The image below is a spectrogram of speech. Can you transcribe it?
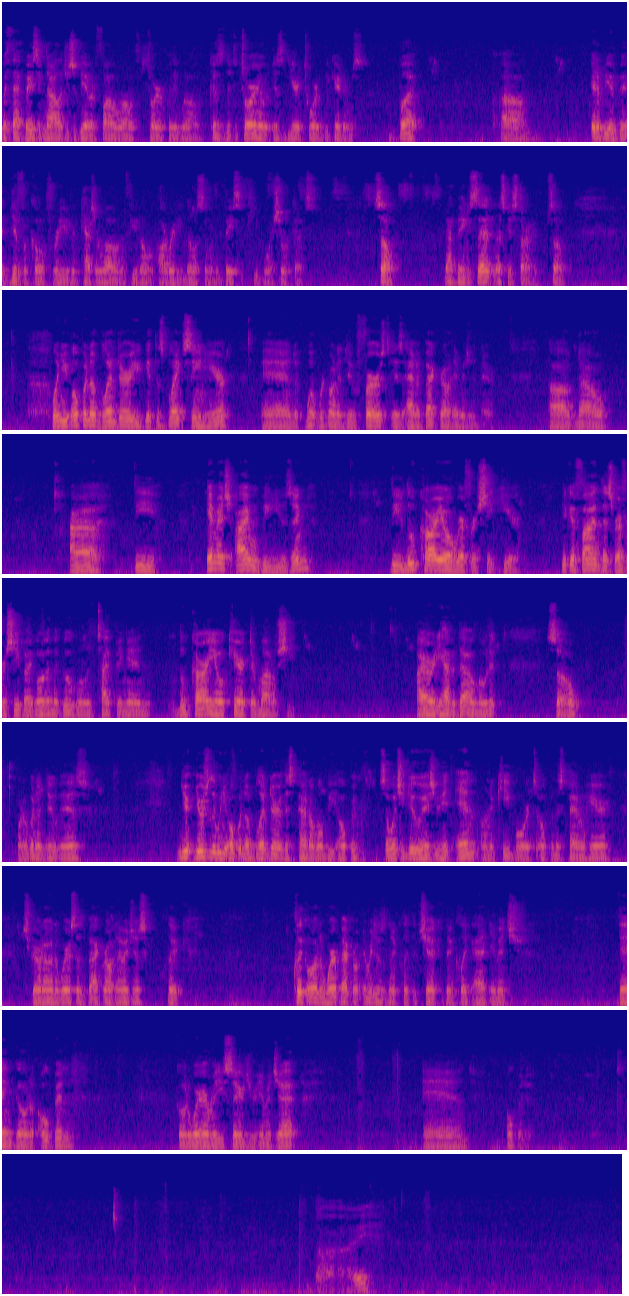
with that basic knowledge, you should be able to follow along with the tutorial pretty well because the tutorial is geared toward beginners, but um, it'll be a bit difficult for you to catch along if you don't already know some of the basic keyboard shortcuts. So, that being said, let's get started. So, when you open up Blender, you get this blank scene here. And what we're going to do first is add a background image in there. Uh, now, uh, the image I will be using, the Lucario reference sheet here. You can find this reference sheet by going into Google and typing in Lucario character model sheet. I already have it downloaded, so what I'm going to do is usually when you open up Blender, this panel won't be open. So what you do is you hit N on the keyboard to open this panel here. Scroll down to where it says background images. Click click on where background images, then click the check, then click add image. Then go to open. Go to wherever you saved your image at and open it.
